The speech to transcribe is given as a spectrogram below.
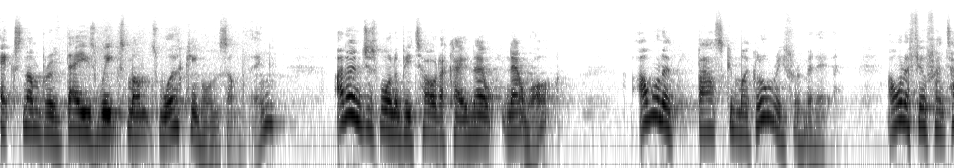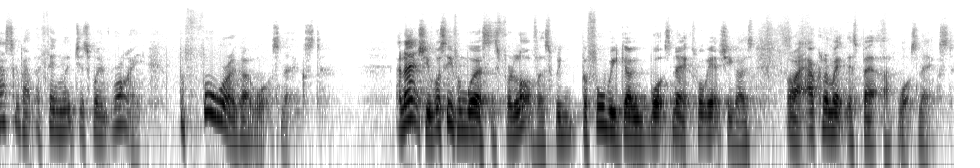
X number of days, weeks, months working on something, I don't just want to be told, okay, now, now what? I want to bask in my glory for a minute. I want to feel fantastic about the thing that just went right before I go, what's next? And actually, what's even worse is for a lot of us, we, before we go, what's next, what we actually go is, all right, how can I make this better? What's next?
